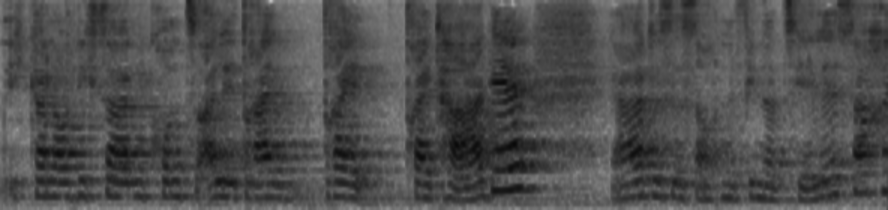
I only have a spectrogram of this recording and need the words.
ich kann auch nicht sagen, kommt es alle drei, drei, drei Tage. Ja, das ist auch eine finanzielle Sache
